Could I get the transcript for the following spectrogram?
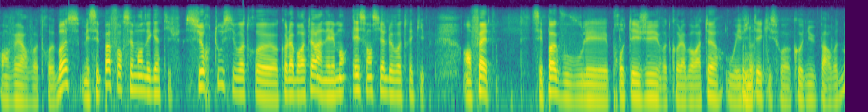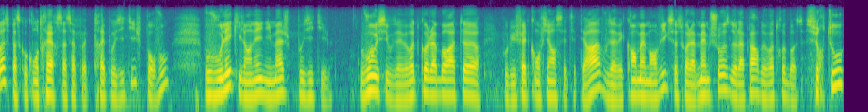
envers votre boss, mais c'est pas forcément négatif. Surtout si votre euh, collaborateur est un élément essentiel de votre équipe. En fait, c'est pas que vous voulez protéger votre collaborateur ou éviter qu'il soit connu par votre boss, parce qu'au contraire, ça, ça peut être très positif pour vous. Vous voulez qu'il en ait une image positive. Vous, si vous avez votre collaborateur vous lui faites confiance, etc., vous avez quand même envie que ce soit la même chose de la part de votre boss. Surtout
